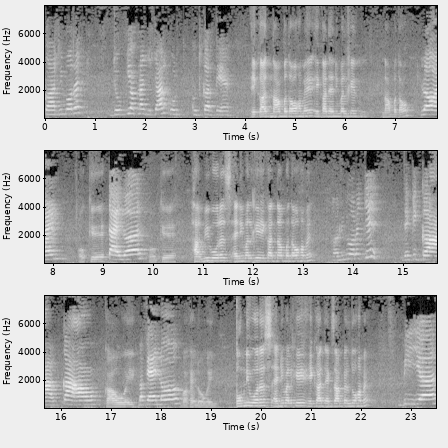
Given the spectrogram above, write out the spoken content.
कार्निवोरस जो कि अपना शिकार खुद खुद करते हैं। एक आध नाम बताओ हमें एक आध एनिमल के नाम बताओ। Lion okay tiger okay herbivorous animal के एक आध नाम बताओ हमें। हर्बीवोरस के? जैसे गाँव काव। काव हो गई। बफेलो बफेलो हो गई। ओमनीवोरस एनिमल के एक आध एग्ज़ाम्पल दो हमें। बियर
